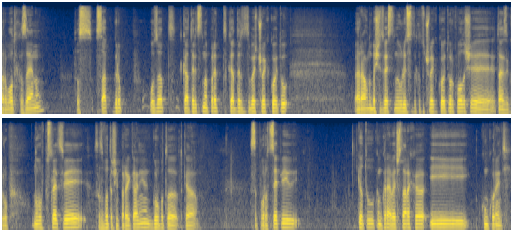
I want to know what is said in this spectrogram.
работеха заедно с Сако Гръб отзад, Катерица напред. Катерица беше човек, който реално беше известен на улицата като човек, който ръководеше тази група. Но в последствие, с вътрешни пререкания, групата така се поразцепи, като към края вече станаха и конкуренти.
